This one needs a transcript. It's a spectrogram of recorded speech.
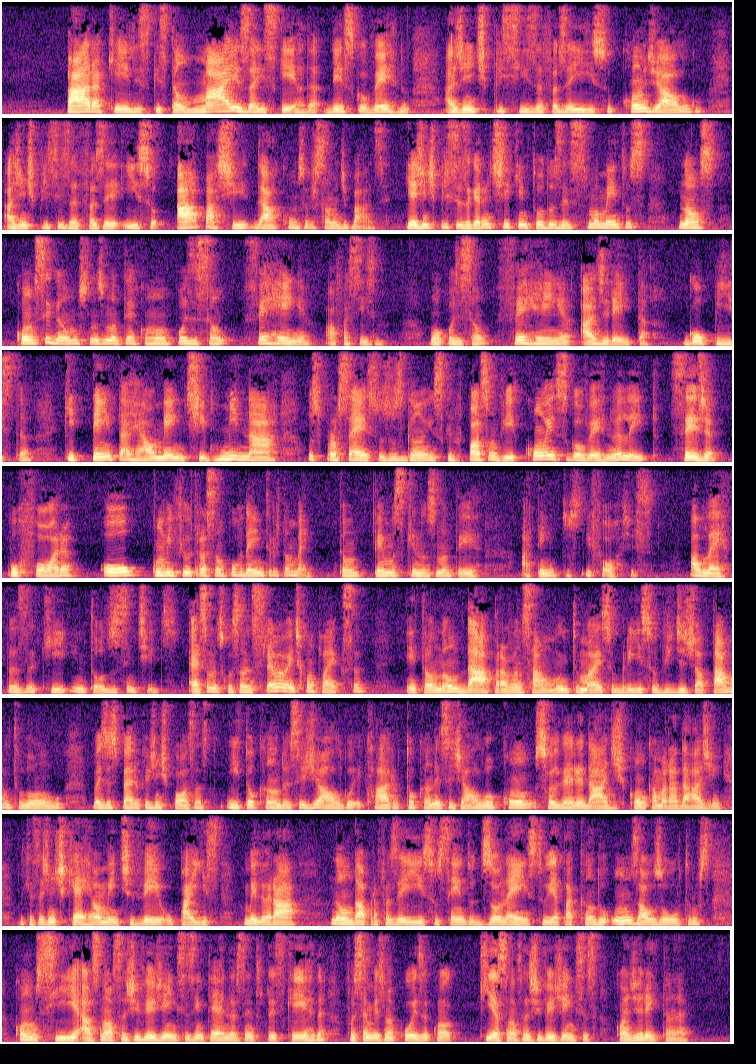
para aqueles que estão mais à esquerda desse governo, a gente precisa fazer isso com diálogo, a gente precisa fazer isso a partir da construção de base. E a gente precisa garantir que em todos esses momentos nós consigamos nos manter como uma oposição ferrenha ao fascismo, uma oposição ferrenha à direita, golpista, que tenta realmente minar os processos, os ganhos que possam vir com esse governo eleito, seja por fora ou com uma infiltração por dentro também. Então temos que nos manter atentos e fortes, alertas aqui em todos os sentidos. Essa é uma discussão extremamente complexa, então não dá para avançar muito mais sobre isso, o vídeo já está muito longo, mas eu espero que a gente possa ir tocando esse diálogo e, claro, tocando esse diálogo com solidariedade, com camaradagem, porque se a gente quer realmente ver o país melhorar, não dá para fazer isso sendo desonesto e atacando uns aos outros, como se as nossas divergências internas dentro da esquerda fosse a mesma coisa que as nossas divergências com a direita, né?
